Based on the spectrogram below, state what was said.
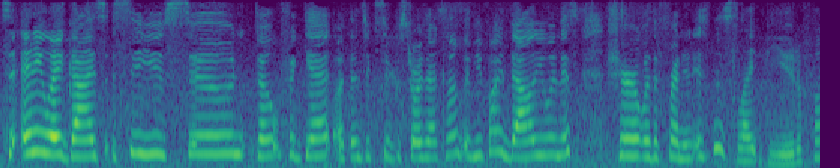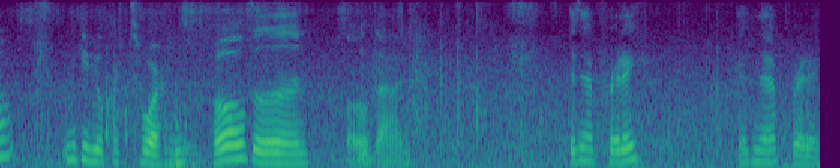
So, anyway, guys, see you soon. Don't forget AuthenticSuperstar.com. If you find value in this, share it with a friend. And isn't this light beautiful? Let me give you a quick tour. Hold on. Hold on. Isn't that pretty? Isn't that pretty?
